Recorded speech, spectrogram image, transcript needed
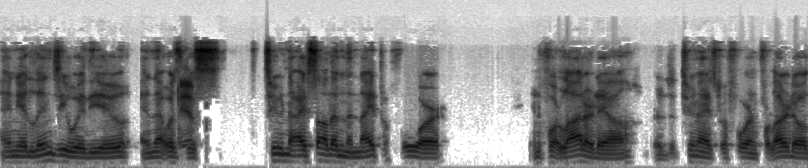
and you had Lindsay with you, and that was yep. this two. I saw them the night before in Fort Lauderdale, or the two nights before in Fort Lauderdale,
